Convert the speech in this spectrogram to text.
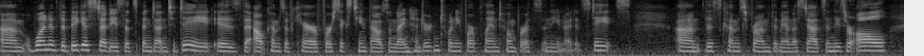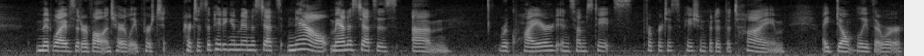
um, one of the biggest studies that's been done to date is the outcomes of care for 16,924 planned home births in the United States. Um, this comes from the MANA Stats, and these are all midwives that are voluntarily part- participating in MANA Stats. Now, MANA Stats is um, required in some states for participation, but at the time, I don't believe there were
